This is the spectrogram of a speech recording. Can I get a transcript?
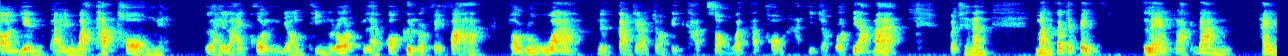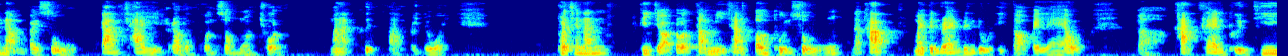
ตอนเย็นไปวัดท่าทองเนี่ยหลาย ๆ คนยอมทิ้งรถแล้วก็ขึ้นรถไฟฟ้า เพราะรู้ว่าหนึ่งการจราจรติดขัดสองวัดท่าทองหาที่จอดรถยากมาก เพราะฉะนั้นมันก็จะเป็นแรงผลักดันให้นำไปสู่การใช้ระบบขนส่งมวลชนมากขึ้นตามไปด้วย เพราะฉะนั้น ที่จอดรถทั้งมีทั้งต้นทุนสูงนะครับ ไม่เป็นแรงดึงดูดอีกต่อไปแล้ว ขาดแคลนพื้นที่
